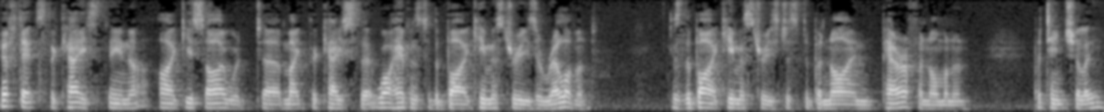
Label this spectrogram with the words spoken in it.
if that's the case, then I guess I would uh, make the case that what happens to the biochemistry is irrelevant, because the biochemistry is just a benign paraphenomenon, potentially.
